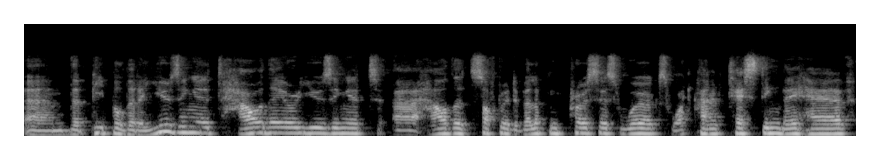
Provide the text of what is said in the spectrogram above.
um, the people that are using it, how they are using it, uh, how the software development process works, what kind of testing they have.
